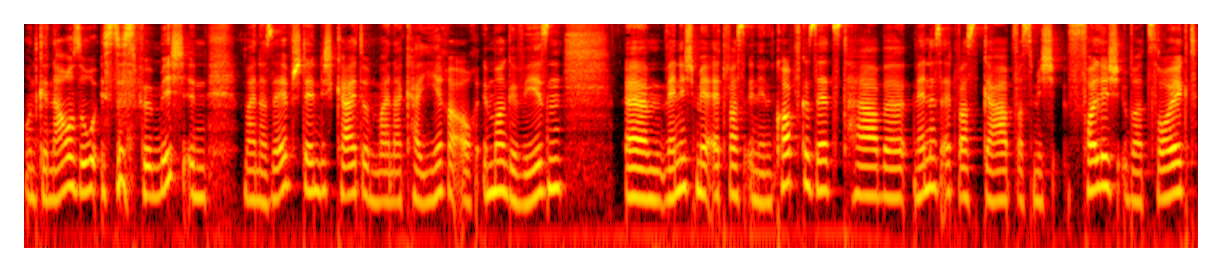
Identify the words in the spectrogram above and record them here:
und genau so ist es für mich in meiner Selbstständigkeit und meiner Karriere auch immer gewesen. Ähm, wenn ich mir etwas in den Kopf gesetzt habe, wenn es etwas gab, was mich völlig überzeugt,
